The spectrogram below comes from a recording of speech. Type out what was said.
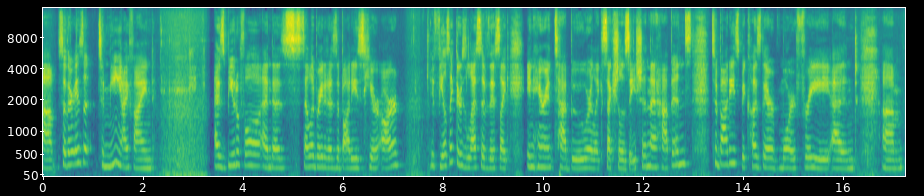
Um, so there is, a, to me, I find as beautiful and as celebrated as the bodies here are, it feels like there's less of this like inherent taboo or like sexualization that happens to bodies because they're more free and um,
